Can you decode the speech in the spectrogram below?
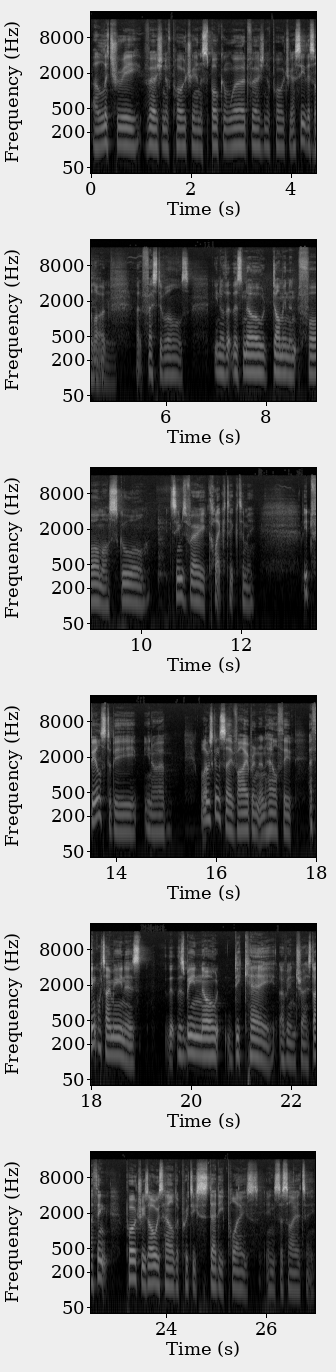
a literary version of poetry and a spoken word version of poetry. I see this a lot mm. at, at festivals. You know that there's no dominant form or school. It seems very eclectic to me it feels to be, you know, a, well, I was going to say vibrant and healthy. I think what I mean is that there's been no decay of interest. I think poetry's always held a pretty steady place in society.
